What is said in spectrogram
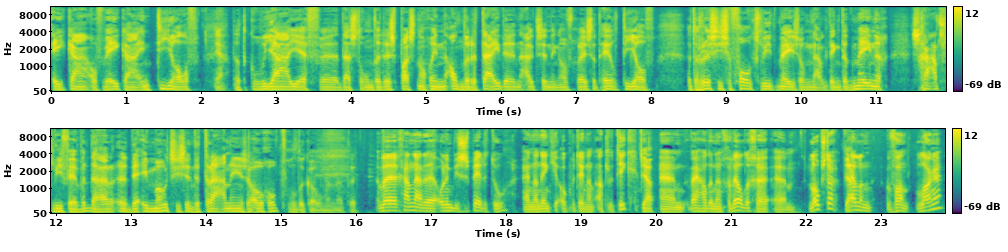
EK of WK in Tialf. Ja. Dat Kuljajev, daar stond er is pas nog in andere tijden een uitzending over geweest. Dat heel Tialf het Russische volkslied meezong. Nou, ik denk dat menig schaatsliefhebber daar eh, de emoties en de tranen in zijn ogen op voelde komen. Dat, eh, We gaan naar de Olympische Spelen toe. En dan denk je ook meteen aan atletiek. Ehm, wij hadden een geweldige ehm, loopster, Ellen van Lange.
